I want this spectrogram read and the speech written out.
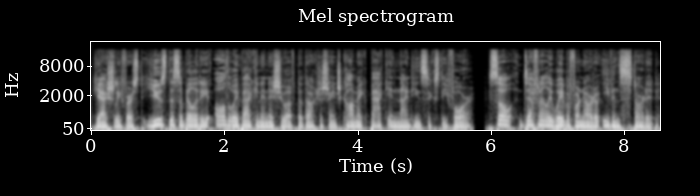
He actually first used this ability all the way back in an issue of the Doctor Strange comic back in 1964. So definitely way before Naruto even started.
